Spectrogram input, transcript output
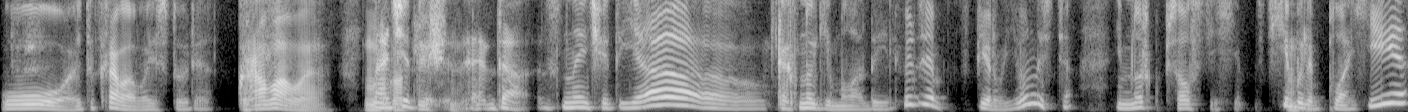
О, это кровавая история. Кровавая? Ну, значит, отлично. да, значит, я, э, как многие молодые люди, первой юности немножко писал стихи. Стихи mm-hmm. были плохие,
